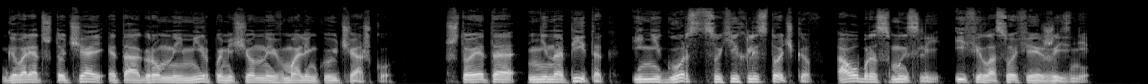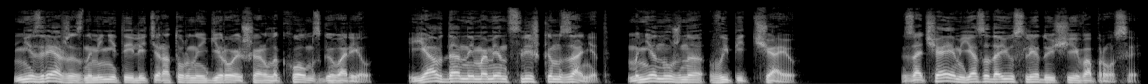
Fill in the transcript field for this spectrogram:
Говорят, что чай – это огромный мир, помещенный в маленькую чашку. Что это не напиток и не горсть сухих листочков, а образ мыслей и философия жизни. Не зря же знаменитый литературный герой Шерлок Холмс говорил «Я в данный момент слишком занят, мне нужно выпить чаю». За чаем я задаю следующие вопросы.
